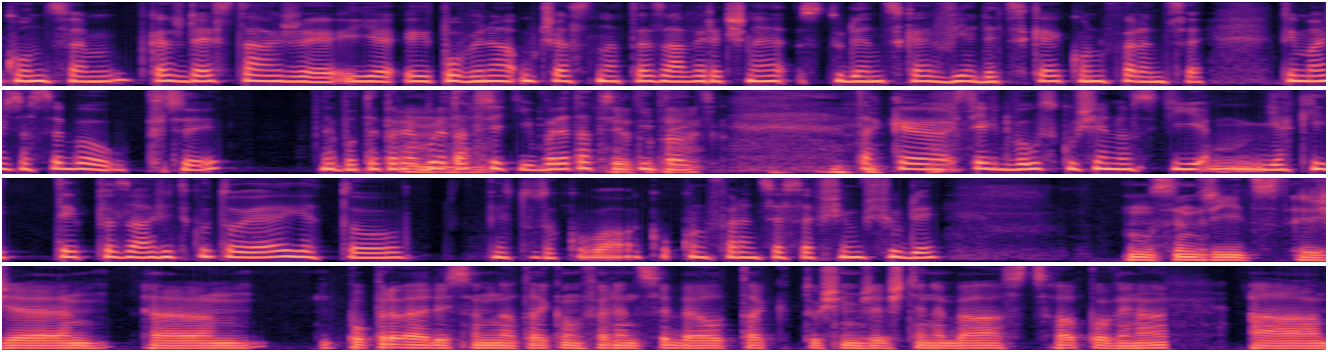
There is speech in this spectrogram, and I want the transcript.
Koncem každé stáže je i povinná účast na té závěrečné studentské vědecké konference. Ty máš za sebou tři nebo teprve bude ta hmm. třetí, bude ta třetí teď. Tak. tak eh, z těch dvou zkušeností, jaký typ zážitku to je? Je to je to taková jako konference se vším všudy. Musím říct, že um, poprvé, když jsem na té konferenci byl, tak tuším, že ještě nebyla zcela povinná. A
